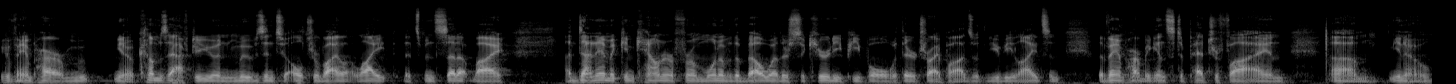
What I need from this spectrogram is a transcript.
like a vampire you know comes after you and moves into ultraviolet light that's been set up by a dynamic encounter from one of the bellwether security people with their tripods with uv lights and the vampire begins to petrify and um, you know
